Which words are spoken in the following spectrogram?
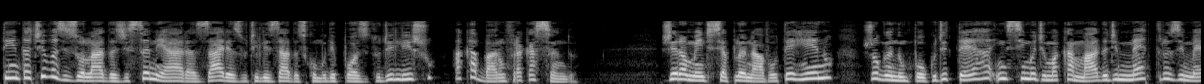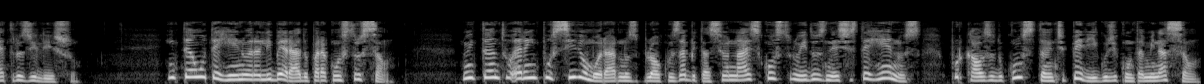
Tentativas isoladas de sanear as áreas utilizadas como depósito de lixo acabaram fracassando. Geralmente se aplanava o terreno, jogando um pouco de terra em cima de uma camada de metros e metros de lixo. Então o terreno era liberado para construção. No entanto, era impossível morar nos blocos habitacionais construídos nestes terrenos, por causa do constante perigo de contaminação.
